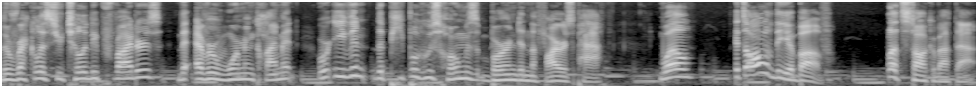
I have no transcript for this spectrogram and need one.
The reckless utility providers, the ever-warming climate, or even the people whose homes burned in the fire's path? Well, it's all of the above. Let's talk about that.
